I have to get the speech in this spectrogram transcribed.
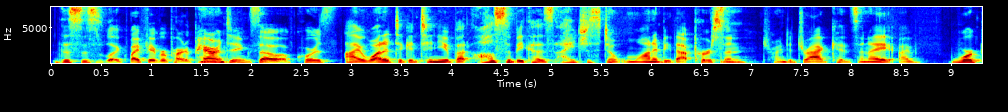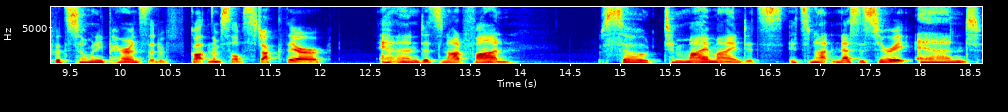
this is like my favorite part of parenting. So, of course, I want it to continue, but also because I just don't want to be that person trying to drag kids. And I, I've worked with so many parents that have gotten themselves stuck there, and it's not fun. So to my mind, it's it's not necessary and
